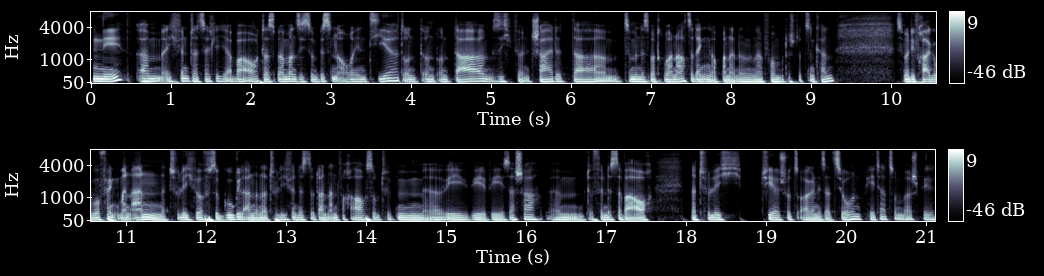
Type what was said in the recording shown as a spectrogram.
Nee, ähm, ich finde tatsächlich aber auch, dass wenn man sich so ein bisschen orientiert und, und, und da sich für entscheidet, da zumindest mal drüber nachzudenken, ob man in irgendeiner Form unterstützen kann, ist immer die Frage, wo fängt man an? Natürlich wirfst du Google an und natürlich findest du dann einfach auch so Typen äh, wie, wie, wie Sascha. Ähm, du findest aber auch natürlich Tierschutzorganisationen, Peter zum Beispiel,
